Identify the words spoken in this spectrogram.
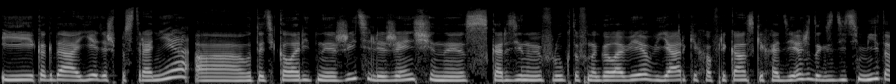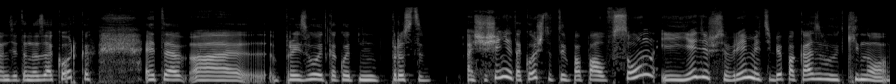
И когда едешь по стране, а, вот эти колоритные жители, женщины с корзинами фруктов на голове, в ярких африканских одеждах, с детьми там где-то на закорках, это а, производит какой-то просто ощущение такое, что ты попал в сон и едешь все время, тебе показывают кино.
